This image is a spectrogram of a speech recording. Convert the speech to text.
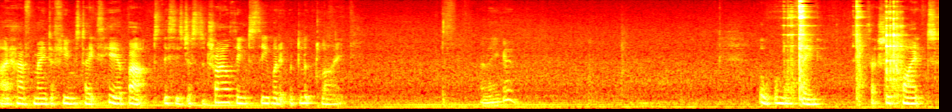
I have made a few mistakes here, but this is just a trial thing to see what it would look like. And there you go. Oh, one more thing. It's actually quite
